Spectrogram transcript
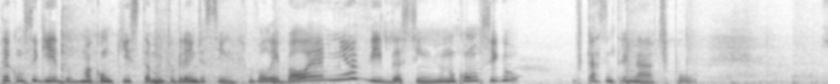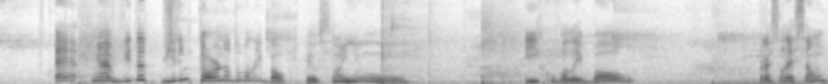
ter conseguido uma conquista muito grande assim. O voleibol é minha vida, assim, eu não consigo ficar sem treinar, tipo, é minha vida gira em torno do voleibol. Eu sonho ir com o voleibol para a seleção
